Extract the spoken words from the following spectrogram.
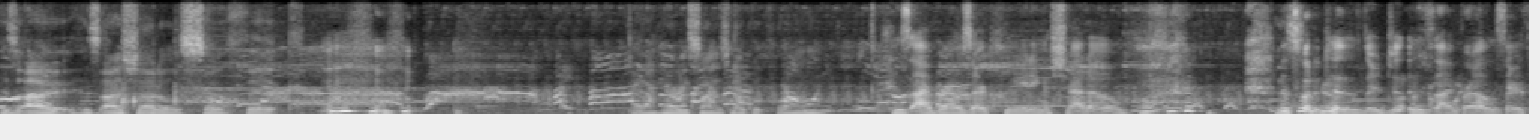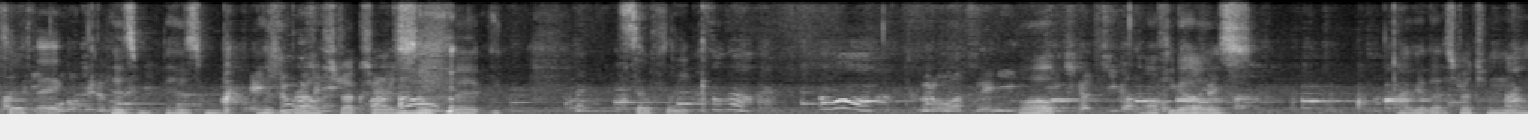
his eye his eyeshadow is so thick. Damn, he already signed his notebook for him. His eyebrows are creating a shadow. That's what it is. They're his eyebrows are so thick. His his his brow structure is so thick. so sleek. Well, off he goes. I'll get that stretching now.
